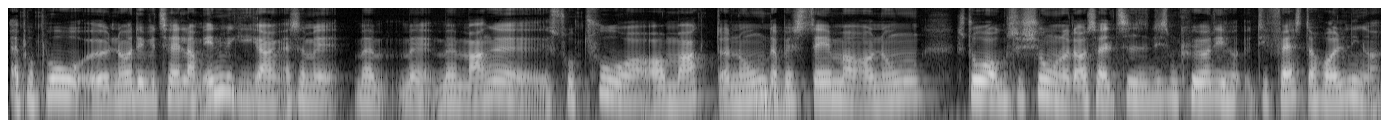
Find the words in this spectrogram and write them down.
apropos øh, noget af det, vi taler om, inden vi gik i gang, altså med, med, med, med mange strukturer og magt, og nogen, mm. der bestemmer, og nogle store organisationer, der også altid ligesom kører de, de faste holdninger,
